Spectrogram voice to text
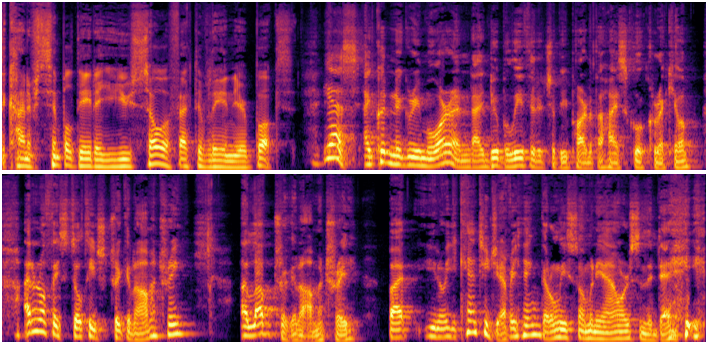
the kind of simple data you use so effectively in your books. Yes, I couldn't agree more. And I do believe that it should be part of the high school curriculum. I don't know if they still teach trigonometry. I love trigonometry, but you know, you can't teach everything. There are only so many hours in the day.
